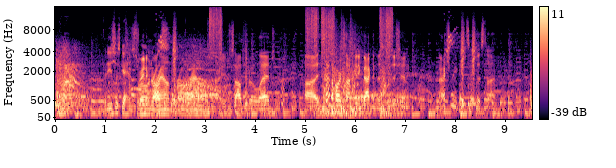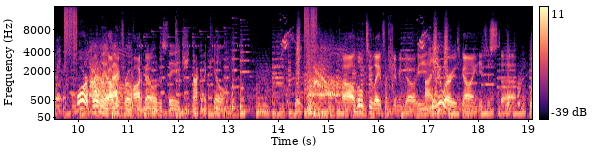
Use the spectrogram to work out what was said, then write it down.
but he's just getting Straight thrown across. around, thrown around. All right, he just opts for the ledge. Uh, he's had a hard time getting back in this position. Actually, he gets it this time. Poor, poor Finally a back throw from from the middle of the stage. Not going to kill. Uh, a little too late from Jimmy Joe. He, he knew where he was going. He just uh, a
